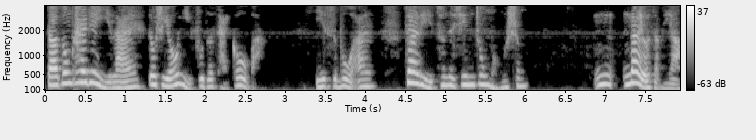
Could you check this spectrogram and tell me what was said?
打从开店以来，都是由你负责采购吧？一丝不安在李村的心中萌生。嗯，那又怎么样？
